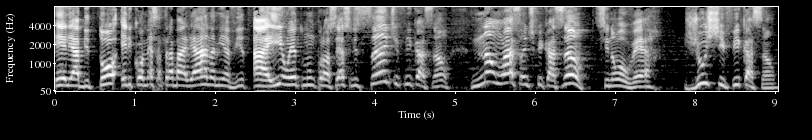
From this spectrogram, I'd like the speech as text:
Ele habitou, ele começa a trabalhar na minha vida. Aí eu entro num processo de santificação. Não há santificação se não houver justificação.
